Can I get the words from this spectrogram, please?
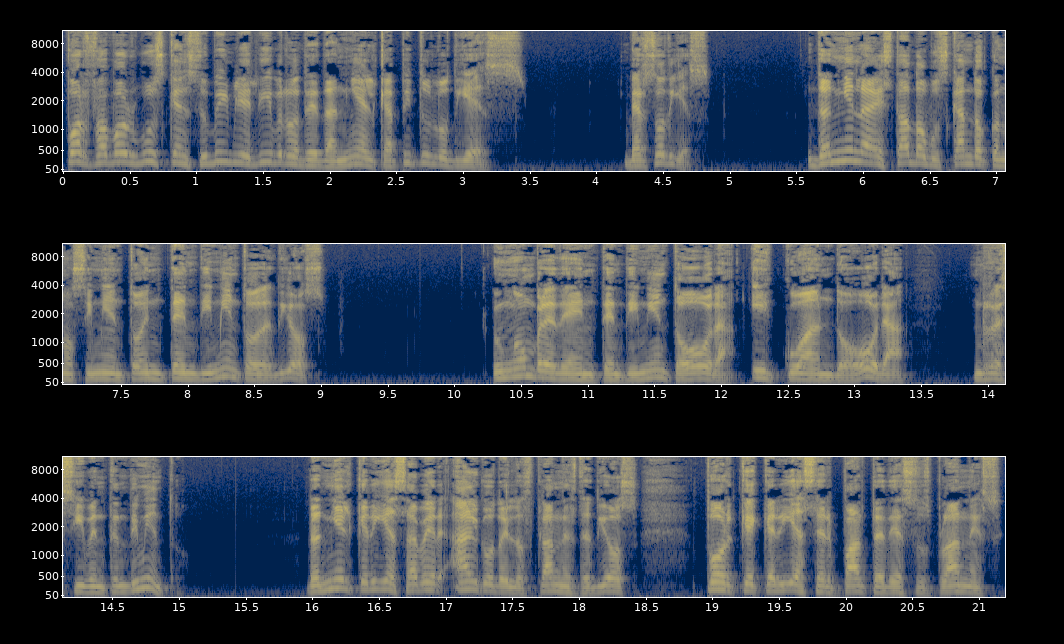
Por favor, busquen en su Biblia el libro de Daniel capítulo 10, verso 10. Daniel ha estado buscando conocimiento, entendimiento de Dios. Un hombre de entendimiento ora y cuando ora recibe entendimiento. Daniel quería saber algo de los planes de Dios porque quería ser parte de sus planes.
